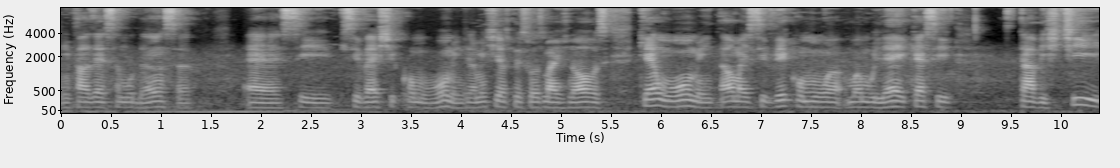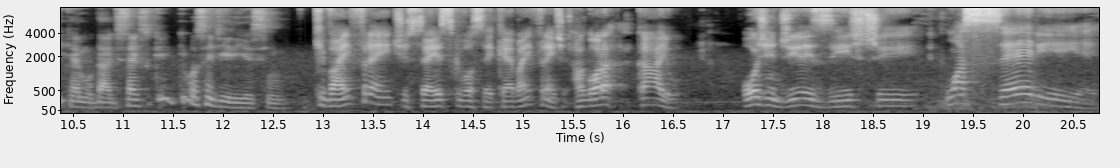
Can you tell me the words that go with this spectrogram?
em fazer essa mudança, é, se que se veste como homem, geralmente as pessoas mais novas que é um homem e tal, mas se vê como uma, uma mulher e quer se travestir, quer mudar de sexo, o que, que você diria assim? Que vai em frente. Se é isso que você quer, vai em frente. Agora, Caio, hoje em dia existe uma série.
